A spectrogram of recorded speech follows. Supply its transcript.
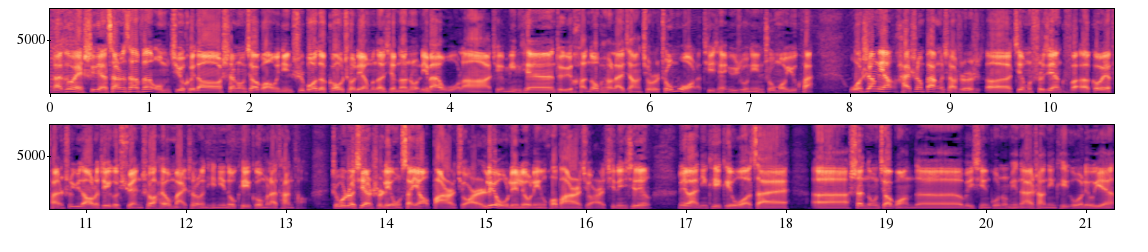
来，各位，十点三十三分，我们继续回到山东交广为您直播的购车联盟的节目当中。礼拜五了啊，这个明天对于很多朋友来讲就是周末了，提前预祝您周末愉快。我是杨洋，还剩半个小时呃节目时间，呃各位凡是遇到了这个选车还有买车的问题，您都可以跟我们来探讨。直播热线是零五三幺八二九二六零六零或八二九二七零七零。另外，您可以给我在呃山东交广的微信公众平台上，您可以给我留言，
